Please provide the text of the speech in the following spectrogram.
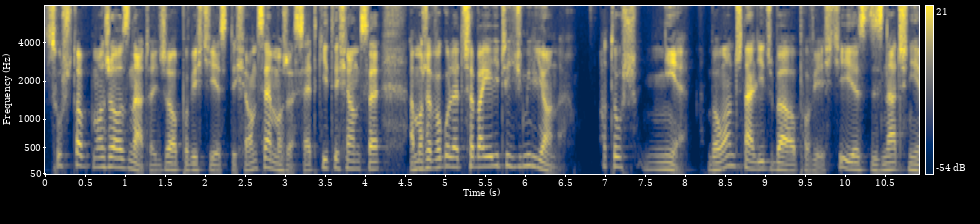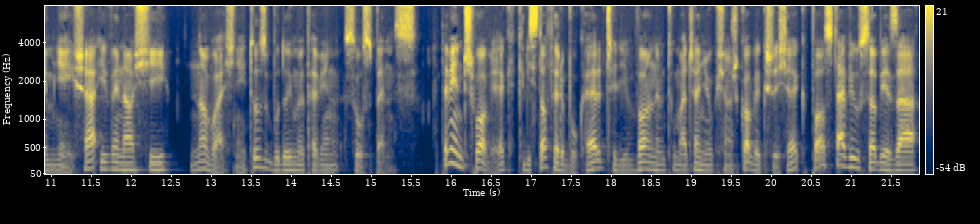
cóż to może oznaczać, że opowieści jest tysiące, może setki tysiące, a może w ogóle trzeba je liczyć w milionach? Otóż nie bo łączna liczba opowieści jest znacznie mniejsza i wynosi, no właśnie, tu zbudujmy pewien suspens. Pewien człowiek, Christopher Booker, czyli w wolnym tłumaczeniu książkowy Krzysiek, postawił sobie za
